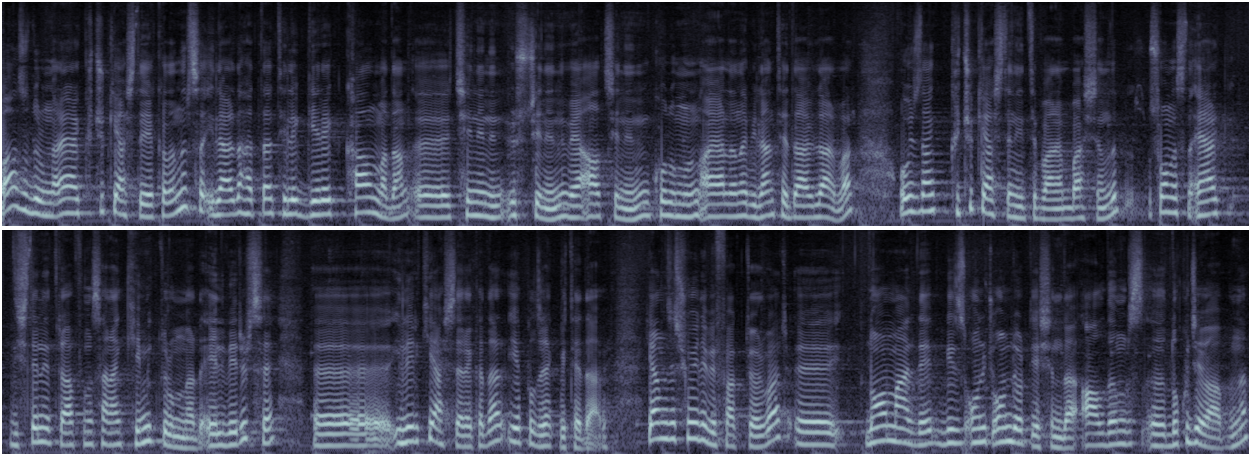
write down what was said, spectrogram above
Bazı durumlar eğer küçük yaşta yakalanırsa ileride hatta tele gerek kalmadan e, çenenin, üst çenenin veya alt çenenin kolumunun ayarlanabilen tedaviler var. O yüzden küçük yaştan itibaren başlanıp sonrasında eğer dişlerin etrafını saran kemik durumlarda el verirse e, ileriki yaşlara kadar yapılacak bir tedavi. Yalnızca şöyle bir faktör var. E, normalde biz 13-14 yaşında aldığımız e, doku cevabını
